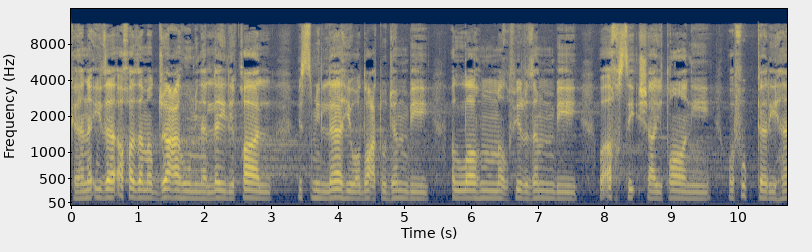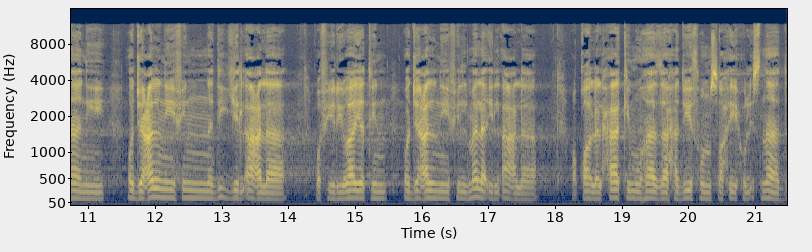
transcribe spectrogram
كان إذا أخذ مضجعه من الليل قال بسم الله وضعت جنبي اللهم اغفر ذنبي وأخسئ شيطاني وفك رهاني واجعلني في الندي الأعلى وفي رواية واجعلني في الملأ الأعلى. وقال الحاكم هذا حديث صحيح الإسناد.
